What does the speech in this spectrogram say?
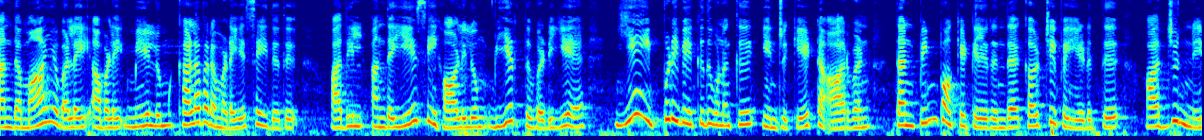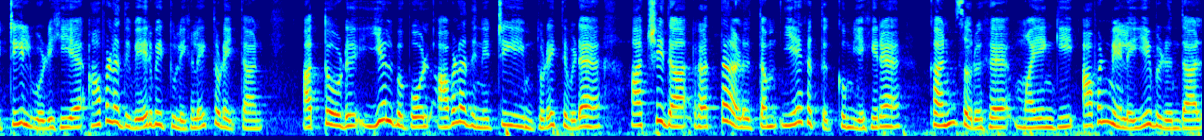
அந்த மாயவலை அவளை மேலும் கலவரமடைய செய்தது. அதில் அந்த ஏசி ஹாலிலும் வியர்த்து வடிய ஏன் இப்படி வைக்குது உனக்கு? என்று கேட்ட ஆர்வன் தன் பின் பாக்கெட்டில் இருந்த கர்ச்சிஃபை எடுத்து அர்ஜுன் நெற்றியில் ஒழுகிய அவளது வேர்வை துளிகளை துடைத்தான். அத்தோடு இயல்பு போல் அவளது நெற்றியையும் துடைத்துவிட அர்ஷிதா இரத்த அழுத்தம் ஏகத்துக்கும் எகிர கண் சொருக மயங்கி அவன் மேலேயே விழுந்தாள்.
